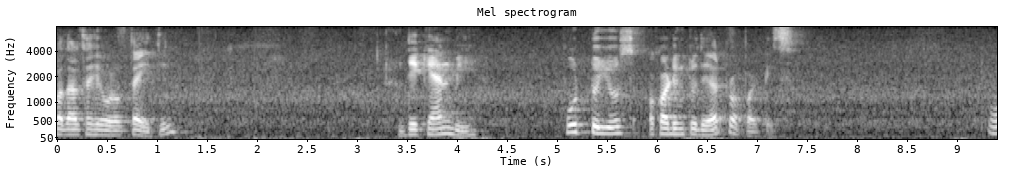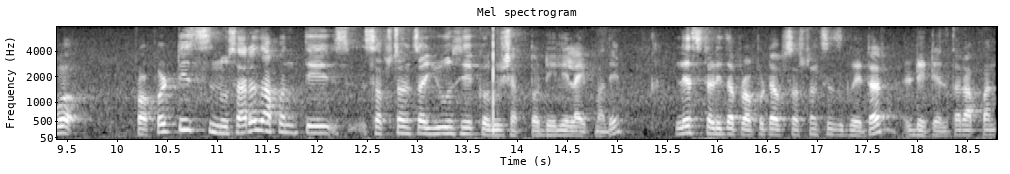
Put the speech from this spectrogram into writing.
पदार्थ हे ओळखता येतील. They can be put to use according to their properties व प्रॉपर्टीजनुसारच आपण ते सबस्टन्सचा यूज हे करू शकतो डेली लाईफमध्ये let's study the property of substance is greater detail तर आपण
